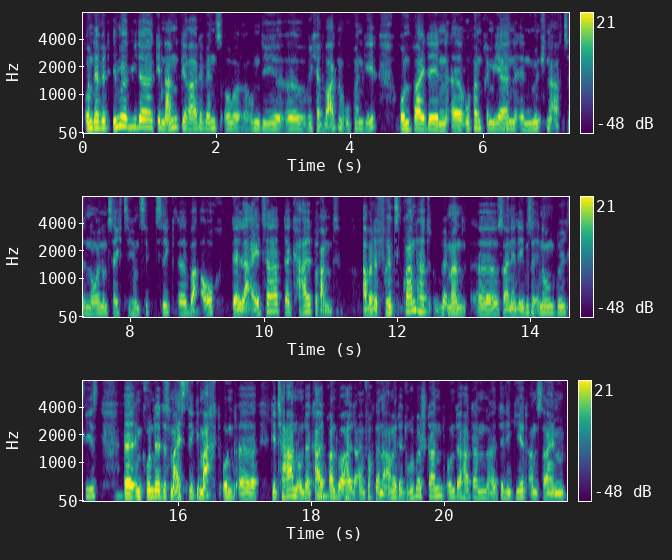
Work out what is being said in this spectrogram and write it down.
und der wird immer wieder genannt, gerade wenn es um die äh, Richard Wagner Opern geht. Und bei den äh, Opernpremieren in München 1869 und 70 äh, war auch der Leiter der Karl Brandt aber der Fritz Brandt hat, wenn man äh, seine Lebenserinnerungen durchliest, äh, im Grunde das meiste gemacht und äh, getan. Und der Karl Brandt war halt einfach der Name, der drüber stand. Und er hat dann äh, delegiert an seinem,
